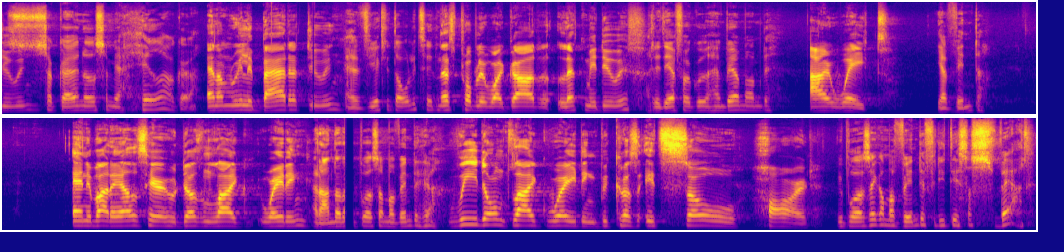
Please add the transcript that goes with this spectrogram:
doing Så gør jeg noget, som jeg hader at gøre. and I'm really bad at doing. Jeg er virkelig dårlig til det. That's probably why God let me do it. Og det er derfor, Gud han beder mig om det. I wait. Jeg venter. Anybody else here who doesn't like waiting? Er der andre, der bryder sig om at vente her? We don't like waiting because it's so hard. Vi bryder os ikke om at vente, fordi det er så svært.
